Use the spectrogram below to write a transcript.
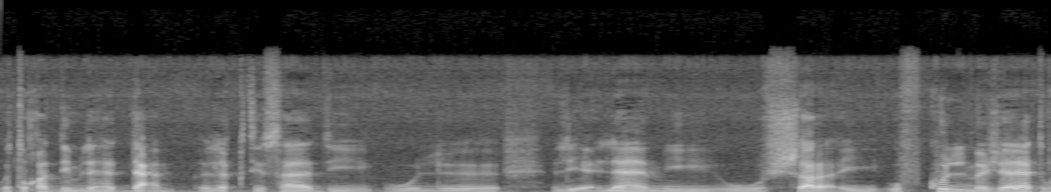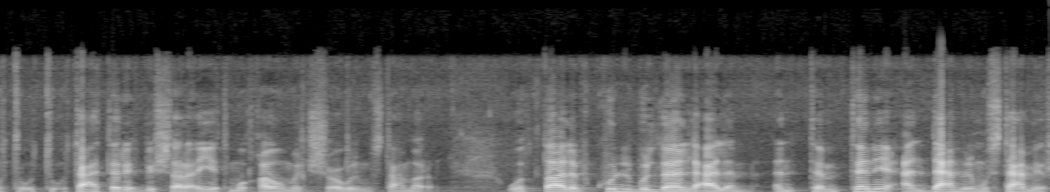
وتقدم لها الدعم الاقتصادي وال الإعلامي والشرعي وفي كل مجالات وتعترف بشرعية مقاومة الشعوب المستعمرة. وتطالب كل بلدان العالم أن تمتنع عن دعم المستعمر.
